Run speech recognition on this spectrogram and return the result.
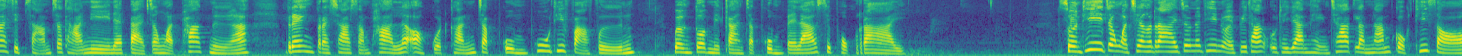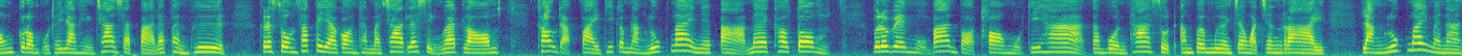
153 สถานีใน 8 จังหวัดภาคเหนือ เร่งประชาสัมพันธ์และออกกวดขันจับกลุ่มผู้ที่ฝ่าฝืน เบื้องต้นมีการจับกลุ่มไปแล้ว 16 ราย ส่วนที่จังหวัดเชียงรายเจ้าหน้าที่หน่วยพิทักษ์อุทยานแห่งชาติลำน้ำกกที่ 2 กรมอุทยานแห่งชาติสัตว์ป่าและพันธุ์พืช กระทรวงทรัพยากรธรรมชาติและสิ่งแวดล้อม เข้าดับไฟที่กำลังลุกไหม้ในป่าแม่ข้าวต้ม บริเวณหมู่บ้านบ่อทองหมู่ที่ 5ตำบลท่าสุดอำเภอเมืองจังหวัดเชียงราย หลังลุกไหม้มานาน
